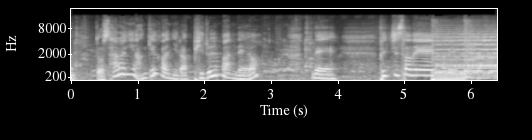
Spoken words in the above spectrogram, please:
저는 또 사랑이 안개가 아니라 비를 맞네요. 네. 백지선의 노래입니다.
